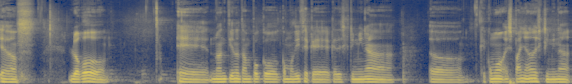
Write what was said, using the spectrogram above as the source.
eh, luego, eh, no entiendo tampoco cómo dice que, que discrimina que como España no discrimina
